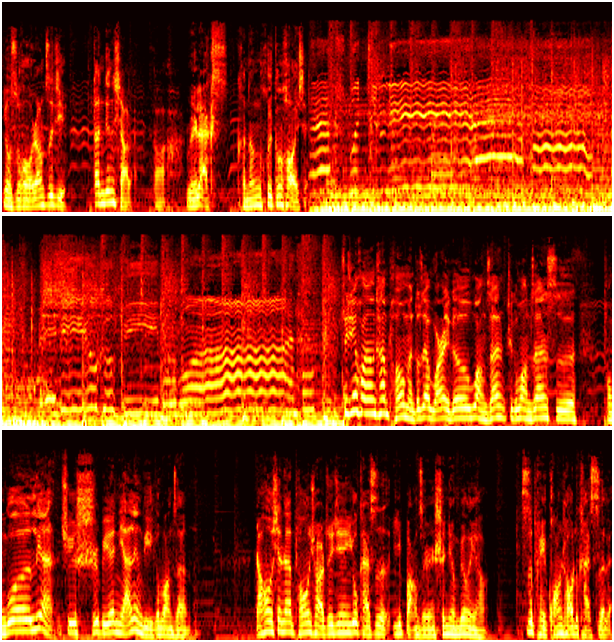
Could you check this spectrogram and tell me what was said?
有时候让自己淡定下来啊，relax，可能会更好一些。最近好像看朋友们都在玩一个网站，这个网站是通过脸去识别年龄的一个网站。然后现在朋友圈最近又开始一帮子人神经病一样，自拍狂潮都开始了。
